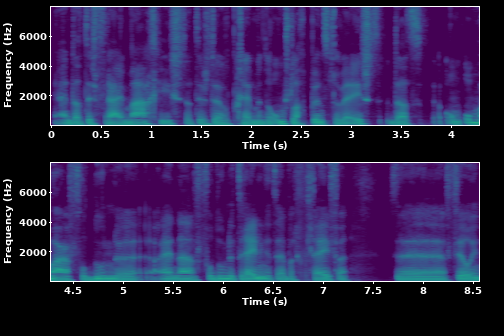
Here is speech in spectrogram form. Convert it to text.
En dat is vrij magisch. Dat is er op een gegeven moment een omslagpunt geweest. Dat om, om maar voldoende, eh, na voldoende trainingen te hebben gegeven... te- veel in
